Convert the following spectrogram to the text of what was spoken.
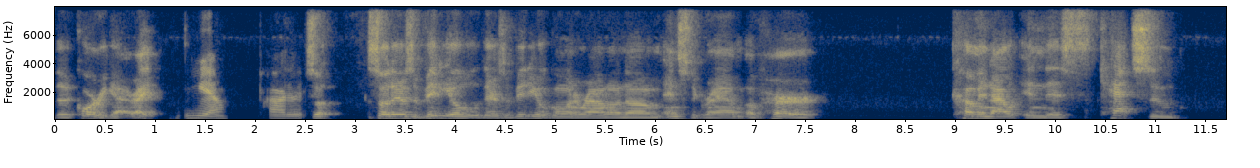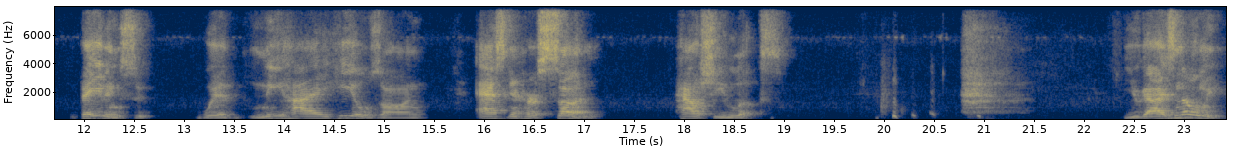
the Corey guy, right? Yeah, Carter. So so there's a video there's a video going around on um Instagram of her coming out in this cat suit bathing suit with knee-high heels on asking her son how she looks. you guys know me.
